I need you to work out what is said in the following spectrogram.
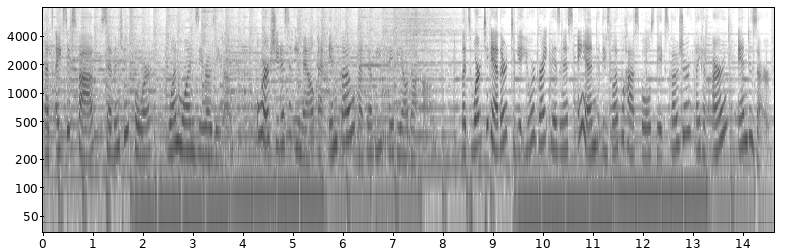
That's 865 724 1100. Or shoot us an email at info at WKVL.com. Let's work together to get your great business and these local high schools the exposure they have earned and deserve.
